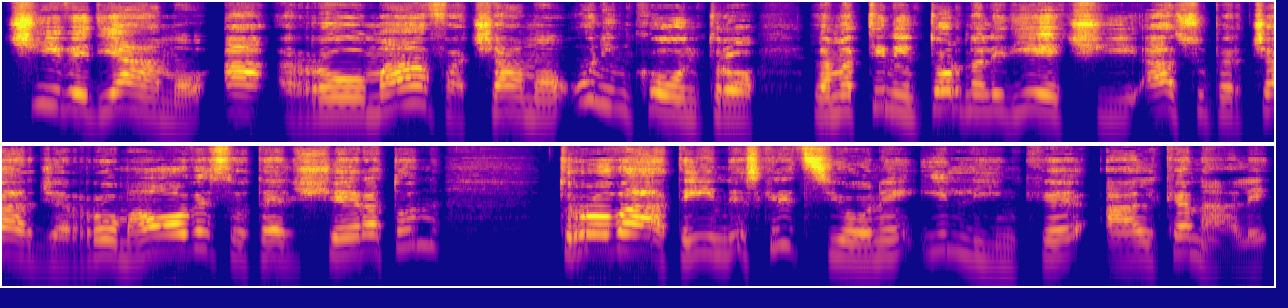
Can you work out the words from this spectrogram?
ci vediamo a Roma, facciamo un incontro la mattina intorno alle 10 al Supercharger Roma Ovest, Hotel Sheraton. Trovate in descrizione il link al canale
